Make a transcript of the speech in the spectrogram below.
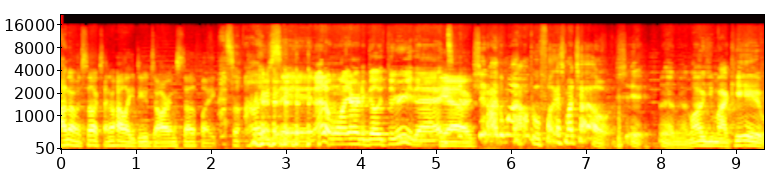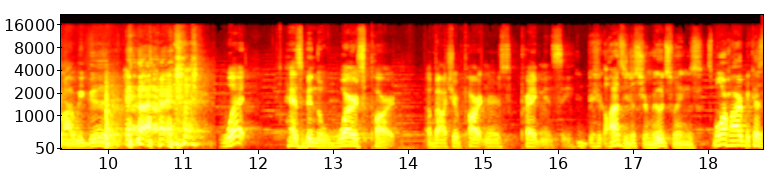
I know it sucks. I know how, like, dudes are and stuff. Like, So I'm saying I don't want her to go through that. yeah. Shit, either one, I'll go fuck. That's my child. Shit, yeah, man. As long as you my kid, well, we good. What has been the worst part about your partner's pregnancy? Honestly, just your mood swings. It's more hard because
